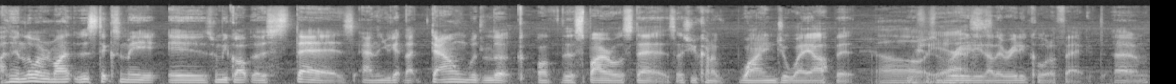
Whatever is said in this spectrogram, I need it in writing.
I think another one remind, that sticks to me is when we go up those stairs and then you get that downward look of the spiral stairs as you kind of wind your way up it. Oh, which is yes. really another really cool effect. Um,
